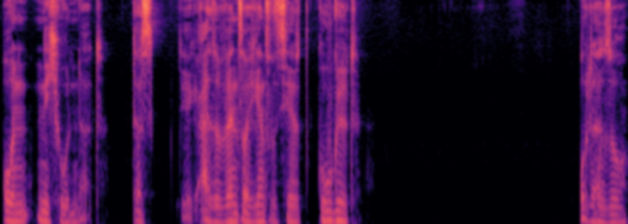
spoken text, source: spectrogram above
und nicht 100. Das, also wenn es euch interessiert, googelt oder so.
